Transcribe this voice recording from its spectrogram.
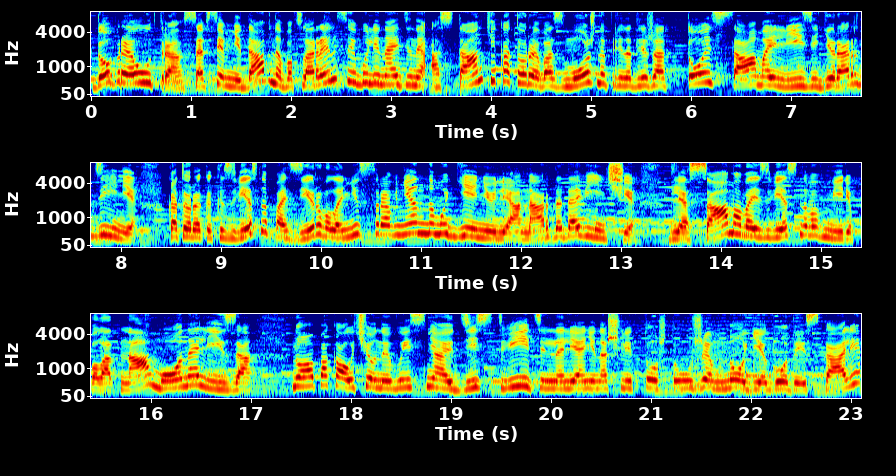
Доброе утро! Совсем недавно во Флоренции были найдены останки, которые, возможно, принадлежат той самой Лизе Герардини, которая, как известно, позировала несравненному гению Леонардо да Винчи для самого известного в мире полотна «Мона Лиза». Ну а пока ученые выясняют, действительно ли они нашли то, что уже многие годы искали,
